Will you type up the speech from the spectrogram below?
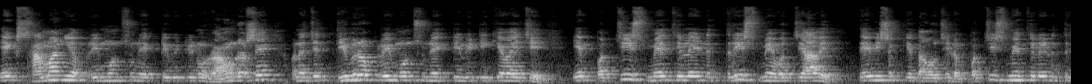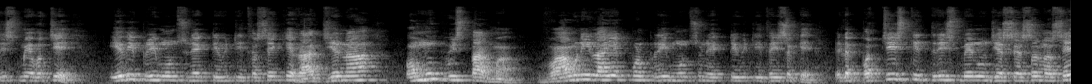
એક સામાન્ય પ્રી મોન્સૂન એક્ટિવિટીનો રાઉન્ડ હશે અને જે તીવ્ર પ્રી મોન્સૂન એક્ટિવિટી કહેવાય છે, એ પચીસ મે થી લઈને ત્રીસ મે વચ્ચે આવે તેવી શક્યતાઓ છે. એટલે પચીસ મે થી લઈને ત્રીસ મે વચ્ચે એવી પ્રી મોન્સૂન એક્ટિવિટી થશે કે રાજ્યના અમુક વિસ્તારમાં વાવણી લાયક પણ પ્રી મોન્સૂન એક્ટિવિટી થઈ શકે. એટલે પચીસથી ત્રીસ મેનું જે સેશન હશે,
